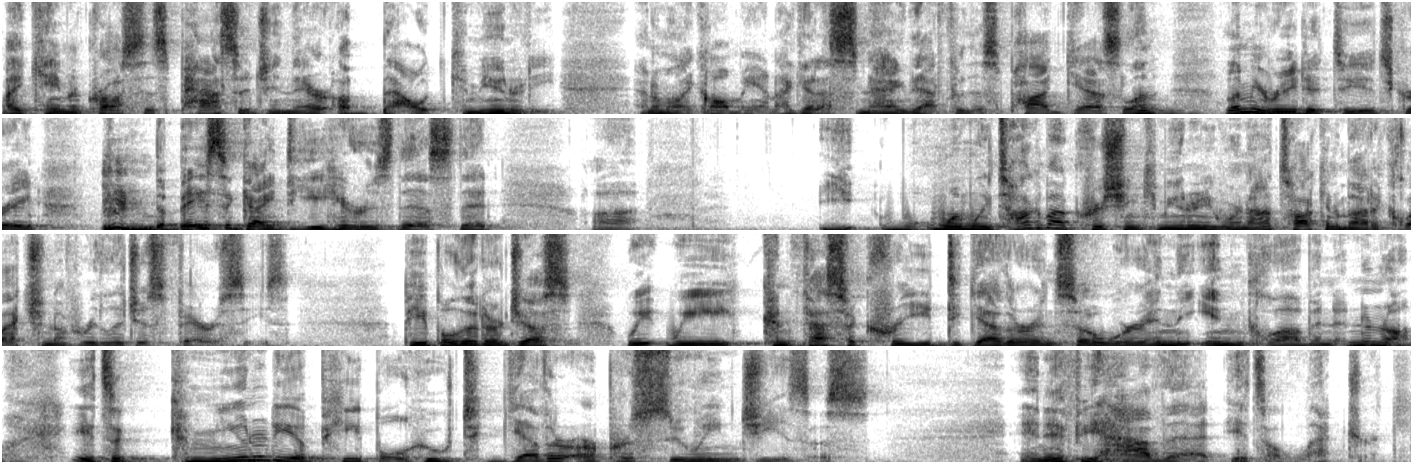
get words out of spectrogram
I came across this passage in there about community. And I'm like, oh man, I got to snag that for this podcast. Let, let me read it to you. It's great. the basic idea here is this that uh, you, when we talk about Christian community, we're not talking about a collection of religious Pharisees people that are just we, we confess a creed together and so we're in the in club. And no no it's a community of people who together are pursuing jesus. And if you have that it's electric.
